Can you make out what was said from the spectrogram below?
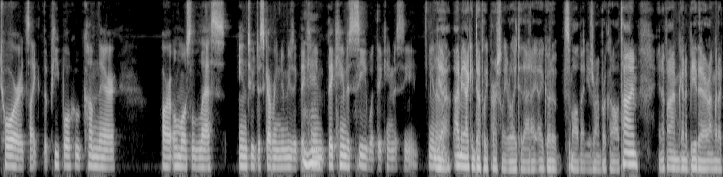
tour it's like the people who come there are almost less into discovering new music they mm-hmm. came they came to see what they came to see you know Yeah, I mean, I can definitely personally relate to that. I, I go to small venues around Brooklyn all the time, and if I'm going to be there, I'm going to,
